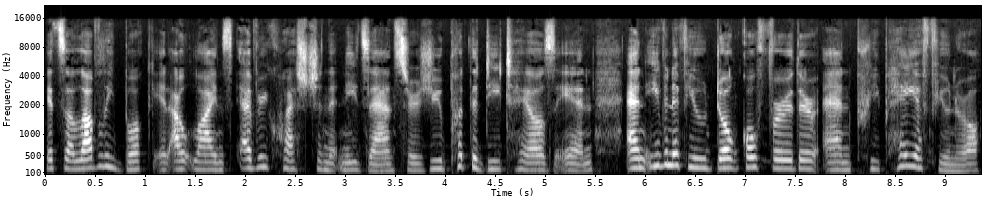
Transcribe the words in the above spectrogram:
It's a lovely book. It outlines every question that needs answers. You put the details in, and even if you don't go further and prepay a funeral,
